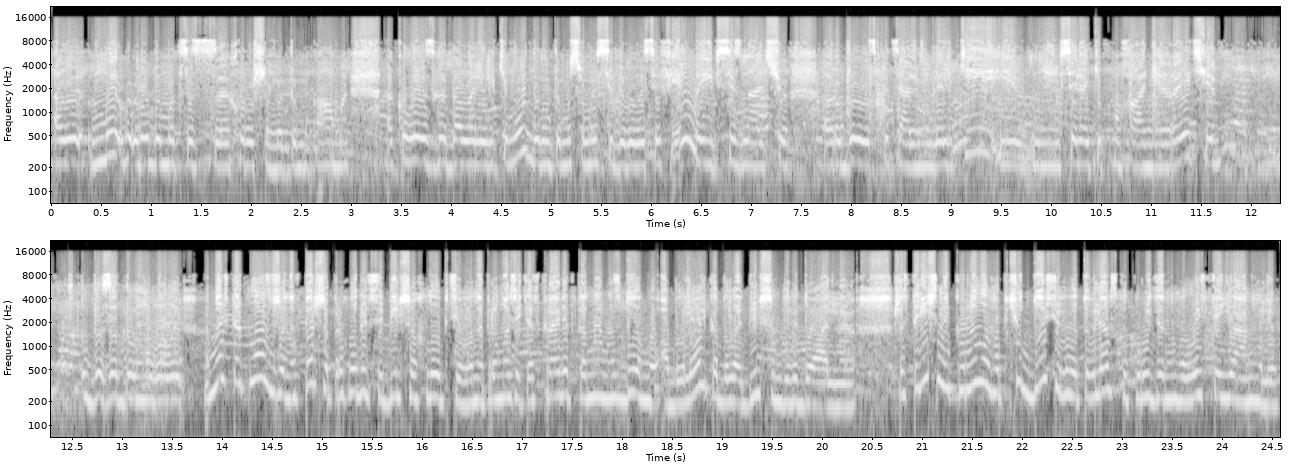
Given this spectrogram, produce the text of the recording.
але ми робимо це з хорошими думками. А коли я згадала ляльки воду, ну тому що ми всі дивилися фільми, і всі знають, що робили спеціальні ляльки і всілякі погані речі дозадумували. На майстер-клас вже не вперше приходить все більше хлопців. Вони приносять яскраві тканини з дому, аби лялька була більш індивідуальною. Шестирічний Кирило Гапчук досі виготовляв з кукурудзяного листя янголів.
